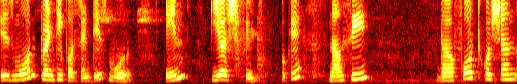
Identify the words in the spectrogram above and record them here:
is more 20 percent is more in yash field. Okay? Now see the fourth question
